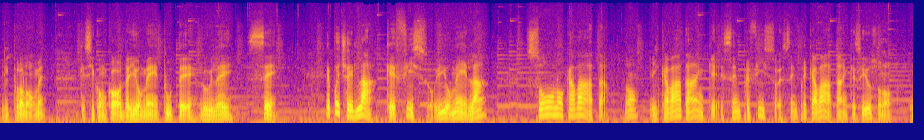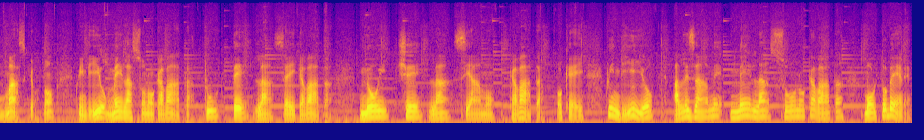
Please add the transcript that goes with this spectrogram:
il pronome, che si concorda io, me, tu, te, lui, lei, se. E poi c'è il la che è fisso, io, me, la, sono cavata. No? Il cavata anche è sempre fisso, è sempre cavata, anche se io sono un maschio. No? Quindi io me la sono cavata, tu te la sei cavata, noi ce la siamo cavata, ok? Quindi io all'esame me la sono cavata molto bene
